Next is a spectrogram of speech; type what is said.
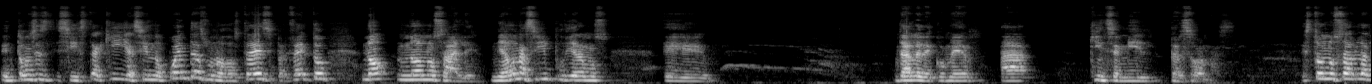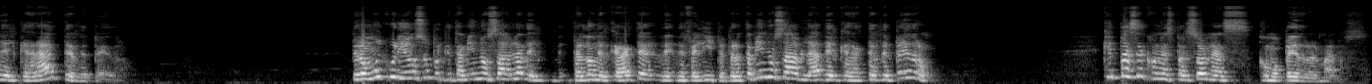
Entonces, si está aquí haciendo cuentas, uno, dos, tres, perfecto. No, no nos sale. Ni aún así pudiéramos eh, darle de comer a 15 mil personas. Esto nos habla del carácter de Pedro. Pero muy curioso porque también nos habla del, perdón, del carácter de Felipe, pero también nos habla del carácter de Pedro. ¿Qué pasa con las personas como Pedro, hermanos?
